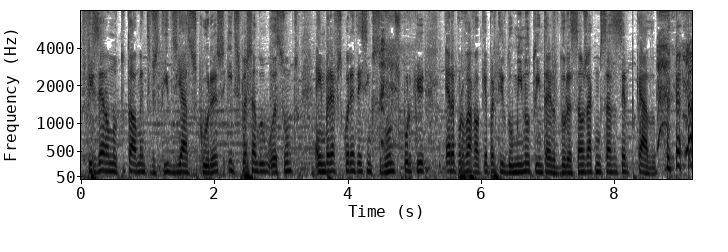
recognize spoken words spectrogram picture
fizeram-no totalmente vestidos e às escuras e despachando o assunto em breves 45 segundos, porque era provável que a partir do minuto inteiro de duração já começasse a ser pecado.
